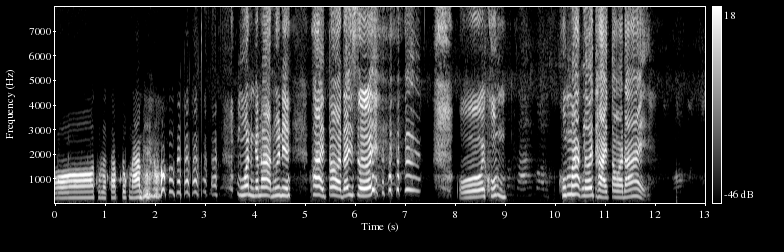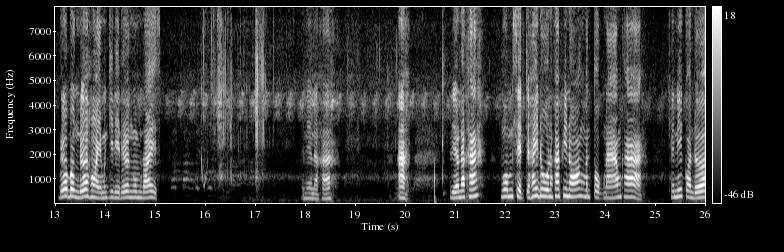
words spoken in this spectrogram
อ๋อโทรศัพท์ตกน้ำพี่น้อง ม่วนขนาดมือนี่ถ่ายต่อได้เสย โอ้ยคุ้ม คุ้มมากเลยถ่ายต่อได้ เด้อเบิ่งเด้อหอยเมื่อกี้นี่เด้องมได้ อันนี้นะคะ อะ เดี๋ยวนะคะ งมเสร็จจะให้ดูนะคะ พี่น้องมันตกน้ำค่ะ แค่นี้ก่อนเด้อ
